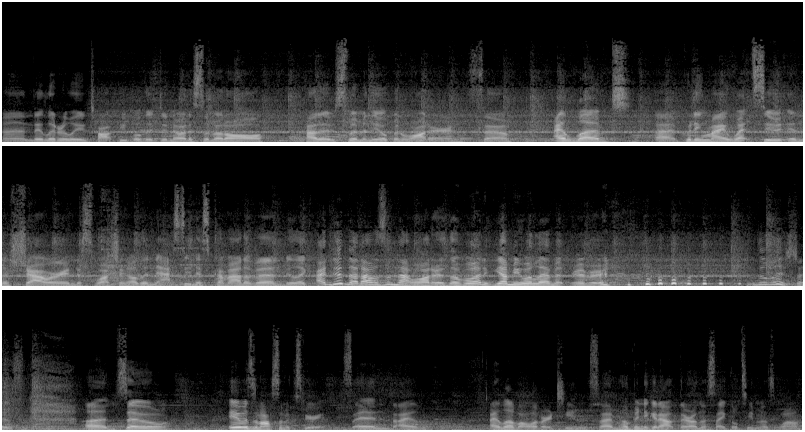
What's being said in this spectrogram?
and they literally taught people that didn't know how to swim at all how to swim in the open water so I loved uh, putting my wetsuit in the shower and just watching all the nastiness come out of it and be like I did that I was in that water the one yummy Willamette River delicious um, so it was an awesome experience and I I love all of our teams So I'm hoping to get out there on the cycle team as well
